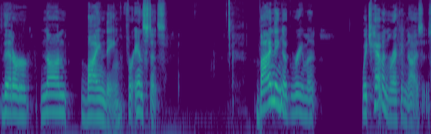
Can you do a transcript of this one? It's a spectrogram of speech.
that are non binding. For instance, binding agreement, which heaven recognizes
